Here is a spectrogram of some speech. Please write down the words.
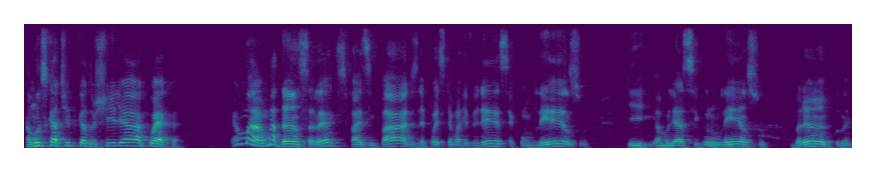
A música típica do Chile é a cueca. É uma, uma dança, né? Que se faz em pares, depois tem uma reverência com um lenço, que a mulher segura um lenço branco, né?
